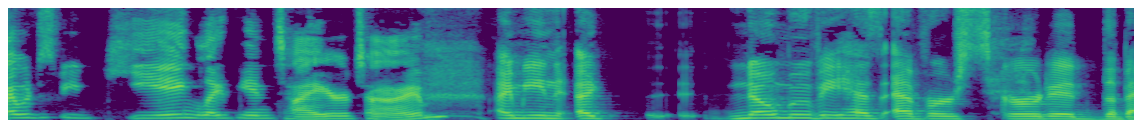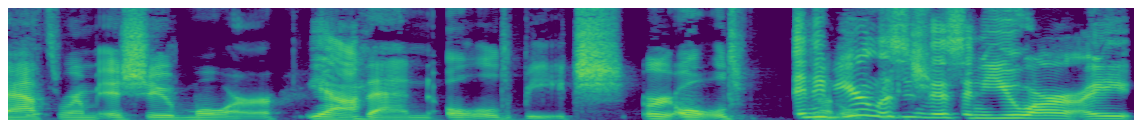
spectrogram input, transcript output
I would just be peeing like the entire time. I mean, no movie has ever skirted the bathroom issue more Yeah. than Old Beach or Old. And if you're listening Beach. to this and you are a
